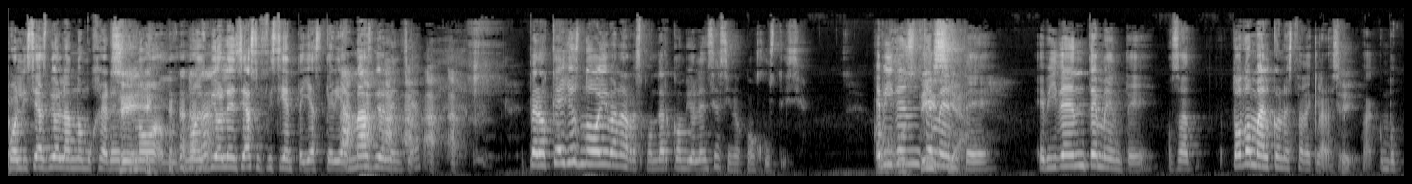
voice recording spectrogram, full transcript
policías violando mujeres no, no, es violencia suficiente, ellas querían más violencia. Pero que ellos no iban a responder con violencia, sino con justicia. evidentemente, evidentemente, o sea, todo mal con esta declaración. como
